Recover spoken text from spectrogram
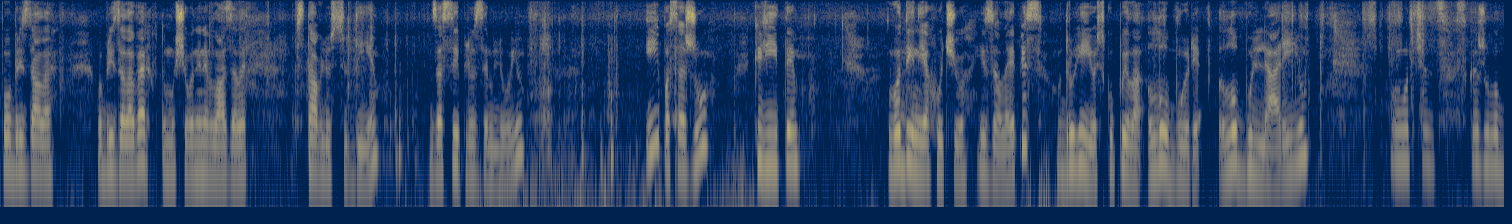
пообрізала обрізала верх, тому що вони не влазили. Вставлю сюди, засиплю землею і посажу квіти. В один я хочу ізолепіс, в другий ось купила лобурі, лобулярію. От зараз скажу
